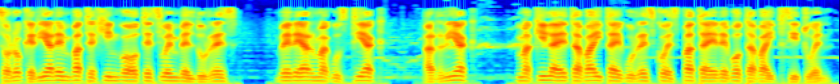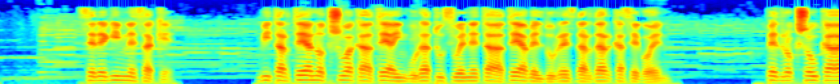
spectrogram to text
zorokeriaren bat egingo ote zuen beldurrez, bere arma guztiak, harriak, makila eta baita egurrezko ezpata ere bota bait zituen. Zer egin nezake. Bitartean otsuak atea inguratu zuen eta atea beldurrez dardarka zegoen. Pedrok souka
